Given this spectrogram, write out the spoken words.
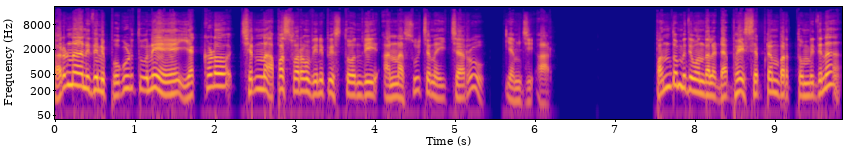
కరుణానిధిని పొగుడుతూనే ఎక్కడో చిన్న అపస్వరం వినిపిస్తోంది అన్న సూచన ఇచ్చారు ఎంజీఆర్. పంతొమ్మిది వందల డెబ్భై సెప్టెంబర్ తొమ్మిదిన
